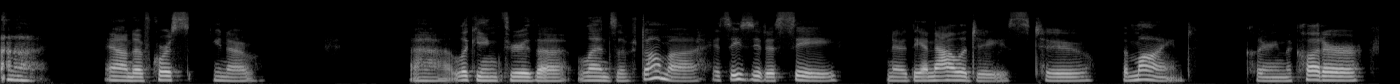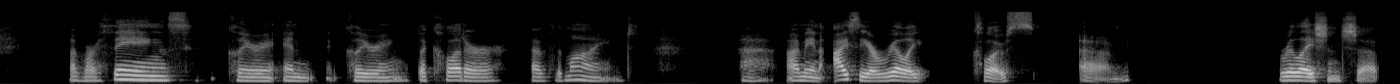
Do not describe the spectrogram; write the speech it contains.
and of course, you know, uh, looking through the lens of Dhamma, it's easy to see, you know, the analogies to the mind clearing the clutter of our things, clearing and clearing the clutter of the mind. I mean, I see a really close um, relationship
